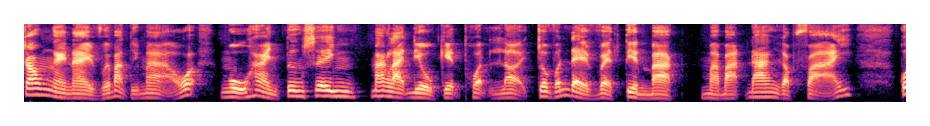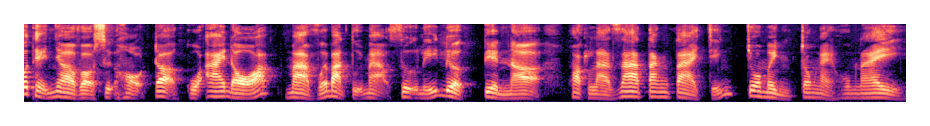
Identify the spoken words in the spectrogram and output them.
Trong ngày này với bạn tuổi mão, ngũ hành tương sinh mang lại điều kiện thuận lợi cho vấn đề về tiền bạc mà bạn đang gặp phải có thể nhờ vào sự hỗ trợ của ai đó mà với bạn tuổi mạo xử lý được tiền nợ hoặc là gia tăng tài chính cho mình trong ngày hôm nay.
